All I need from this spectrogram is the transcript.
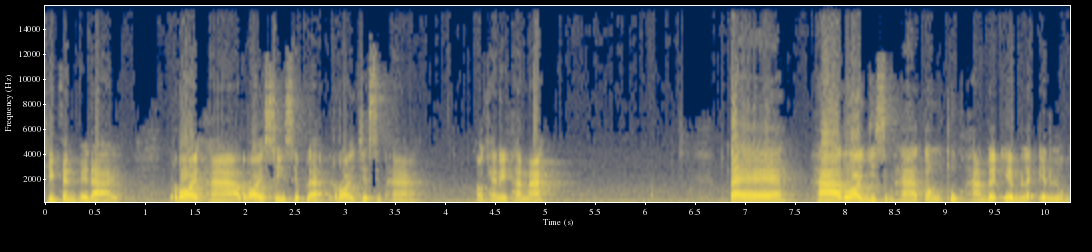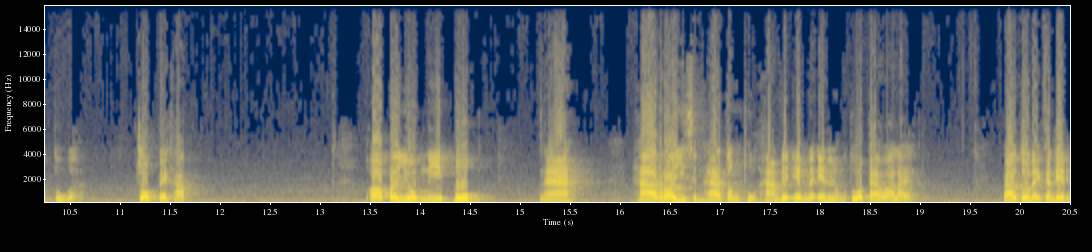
ที่เป็นไปได้105 140และ175เอาแค่นี้ทันนะ แต่525ต้องถูกหารด้วย m และ n ลงตัว จบเลยครับ พอประโยคนี้ปุ๊บนะ525ต้องถูกหารด้วย m และ n ลงตัวแปลว่าอะไร แปลว่าตัวไหนกระเด็น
